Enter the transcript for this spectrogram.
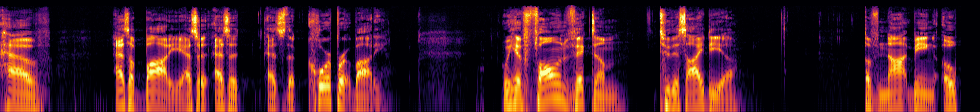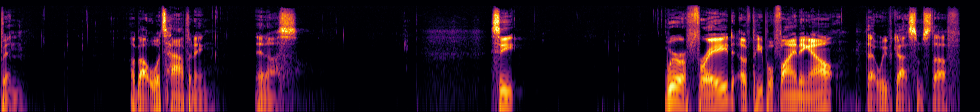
have as a body, as a as a as the corporate body, we have fallen victim to this idea of not being open about what's happening in us. See, we're afraid of people finding out that we've got some stuff.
